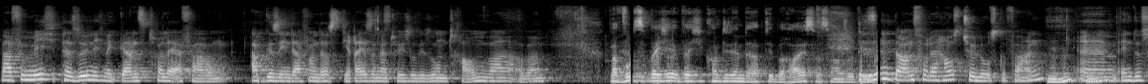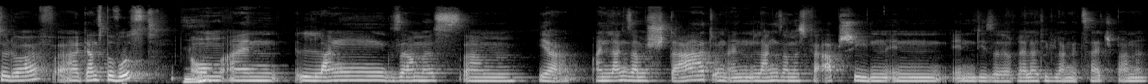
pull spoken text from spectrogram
war für mich persönlich eine ganz tolle Erfahrung. Abgesehen davon, dass die Reise natürlich sowieso ein Traum war, aber wo, welche, welche Kontinente habt ihr bereist? Was waren so die? Wir sind bei uns vor der Haustür losgefahren, mhm, ähm, mhm. in Düsseldorf, äh, ganz bewusst, mhm. um ein langsames, ähm, ja, einen langsamen Start und ein langsames Verabschieden in, in diese relativ lange Zeitspanne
